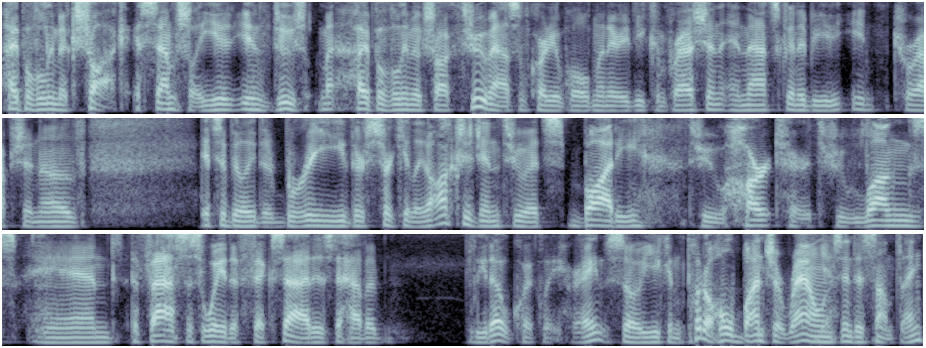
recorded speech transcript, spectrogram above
hypovolemic shock. Essentially, you induce hypovolemic shock through massive cardiopulmonary decompression, and that's going to be interruption of its ability to breathe or circulate oxygen through its body, through heart or through lungs. And the fastest way to fix that is to have it bleed out quickly, right? So you can put a whole bunch of rounds into something.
